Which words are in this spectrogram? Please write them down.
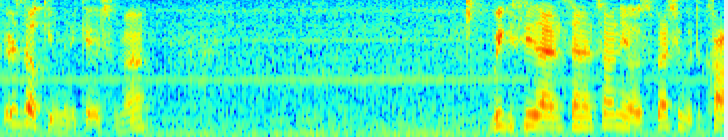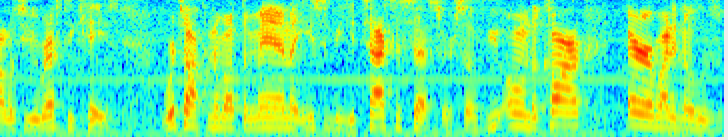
There's no communication, man. We can see that in San Antonio, especially with the Carlos Uresti case. We're talking about the man that used to be your tax assessor. So if you own the car, everybody knows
